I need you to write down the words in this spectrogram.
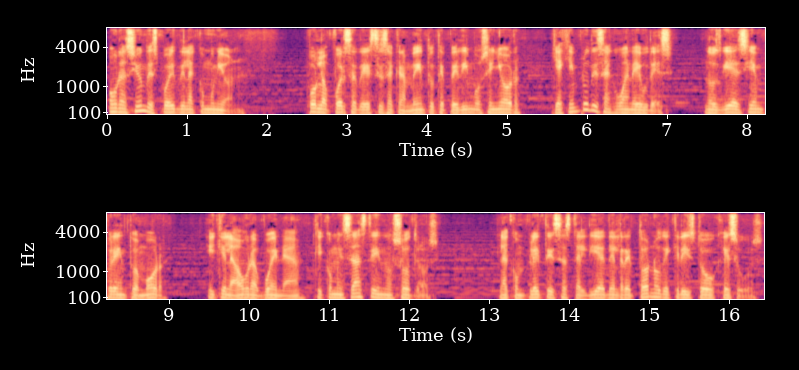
Oración después de la comunión. Por la fuerza de este sacramento te pedimos, Señor, que ejemplo de San Juan Eudes, nos guíe siempre en tu amor, y que la obra buena que comenzaste en nosotros, la completes hasta el día del retorno de Cristo Jesús,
